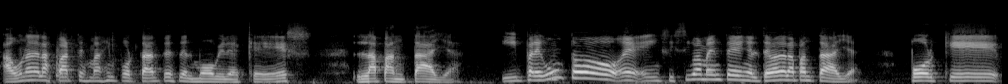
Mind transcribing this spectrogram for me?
a una de las partes más importantes del móvil, que es la pantalla. Y pregunto eh, incisivamente en el tema de la pantalla, porque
